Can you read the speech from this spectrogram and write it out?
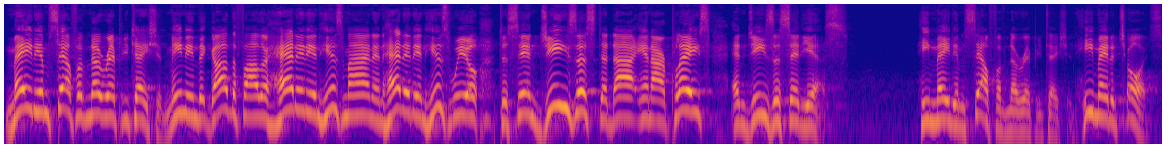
Made himself of no reputation, meaning that God the Father had it in his mind and had it in his will to send Jesus to die in our place, and Jesus said yes. He made himself of no reputation. He made a choice.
